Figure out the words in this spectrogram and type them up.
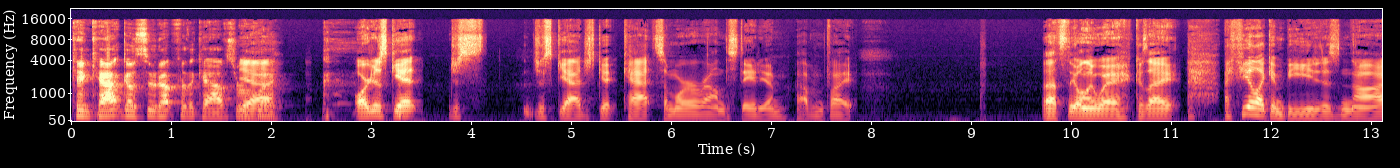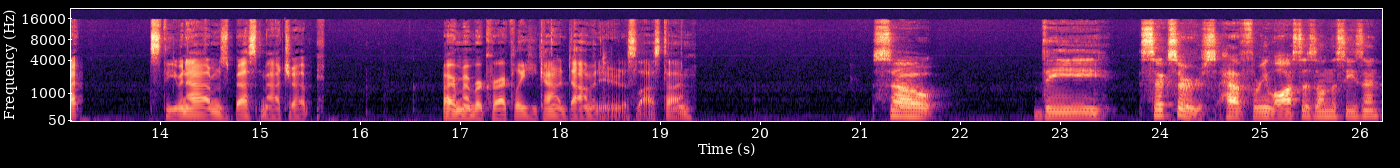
can Cat go suit up for the Cavs real Yeah. quick? or just get just just yeah just get cat somewhere around the stadium have him fight that's the only way because i i feel like Embiid is not Steven Adams best matchup if i remember correctly he kind of dominated us last time So the Sixers have three losses on the season.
